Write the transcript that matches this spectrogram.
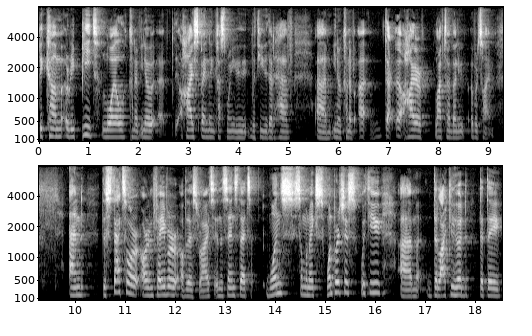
become a repeat loyal kind of you know high spending customer you, with you that have um, you know, kind of a, uh, that, a higher lifetime value over time. And the stats are, are in favor of this, right? In the sense that once someone makes one purchase with you, um, the likelihood that they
